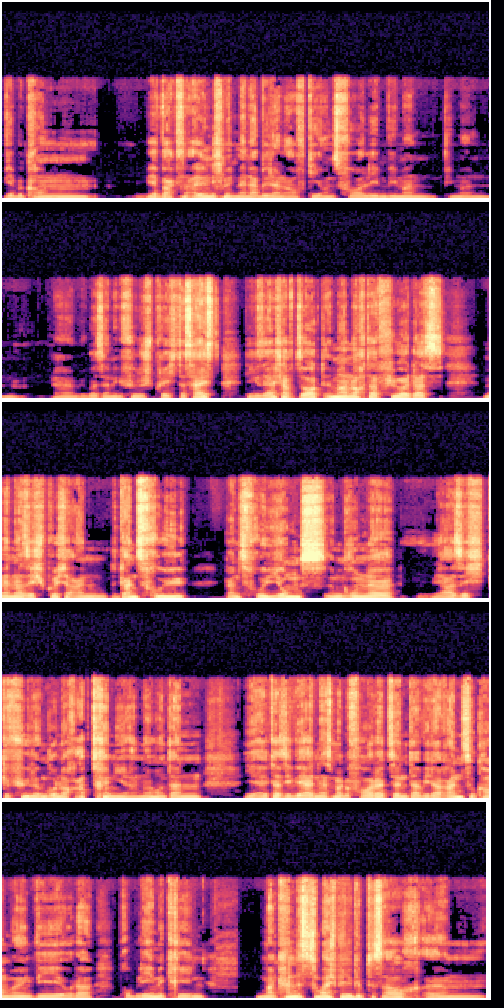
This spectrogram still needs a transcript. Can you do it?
wir bekommen, wir wachsen alle nicht mit Männerbildern auf, die uns vorleben, wie man wie man äh, über seine Gefühle spricht. Das heißt, die Gesellschaft sorgt immer noch dafür, dass Männer sich Sprüche an ganz früh ganz früh Jungs im Grunde, ja, sich Gefühle im Grunde auch abtrainieren. Ne? Und dann, je älter sie werden, erstmal gefordert sind, da wieder ranzukommen irgendwie oder Probleme kriegen. Man kann das zum Beispiel, gibt es auch ähm,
